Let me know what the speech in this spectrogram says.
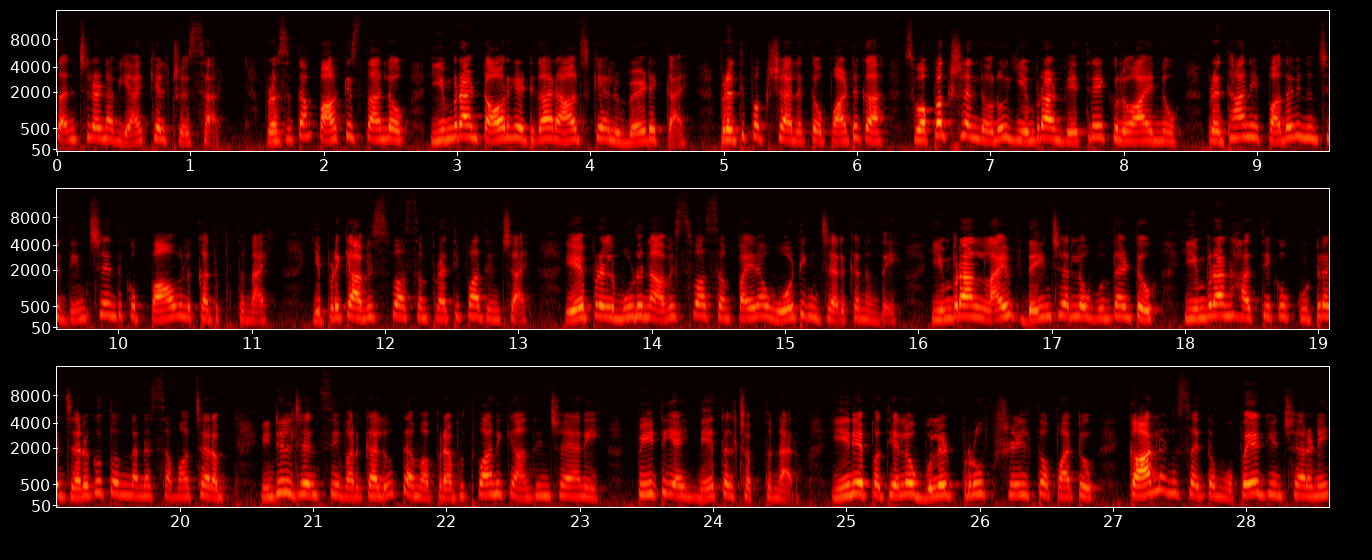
సంచలన వ్యాఖ్యలు చేశారు. ప్రస్తుతం పాకిస్తాన్లో ఇమ్రాన్ టార్గెట్గా రాజకీయాలు వేడెక్కాయి. ప్రతిపక్షాలతో పాటుగా స్వపక్షంలోనూ ఇమ్రాన్ వ్యతిరేకులు ఆయన్ను ప్రధాని పదవి నుంచి దించేందుకు పావులు కదుపుతున్నాయి. ఇప్పటికే అవిశ్వాసం ప్రతిపాదించాయి. ఏప్రిల్ మూడున అవిశ్వాసం పైన ఓటింగ్ జరగనుంది. ఇమ్రాన్ లైఫ్ డేంజర్లో ఉందంటూ ఇమ్రాన్ హత్యకు కుట్ర జరుగుతోందన్న సమాచారం ఇంటెలిజెన్సీ వర్గాలు తమ ప్రభుత్వానికి అందించాయని పీటీఐ నేతలు చెప్తున్నారు. ఈ నేపథ్యంలో బుల్లెట్ ప్రూఫ్ షీల్డ్తో పాటు కార్లను సైతం ఉపయోగించారని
